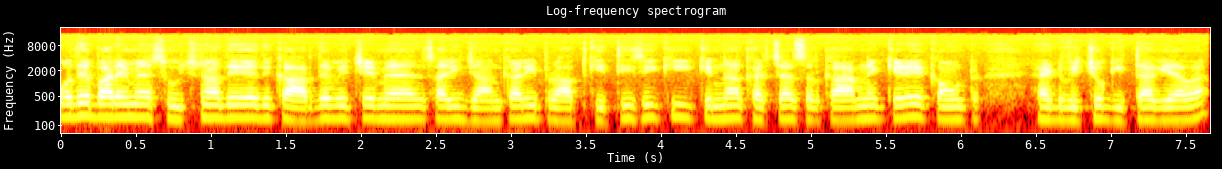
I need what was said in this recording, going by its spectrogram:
ਉਹਦੇ ਬਾਰੇ ਮੈਂ ਸੂਚਨਾ ਦੇ ਅਧਿਕਾਰ ਦੇ ਵਿੱਚ ਮੈਂ ਸਾਰੀ ਜਾਣਕਾਰੀ ਪ੍ਰਾਪਤ ਕੀਤੀ ਸੀ ਕਿ ਕਿੰਨਾ ਖਰਚਾ ਸਰਕਾਰ ਨੇ ਕਿਹੜੇ ਅਕਾਊਂਟ ਹੈਡ ਵਿੱਚੋਂ ਕੀਤਾ ਗਿਆ ਵਾ।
